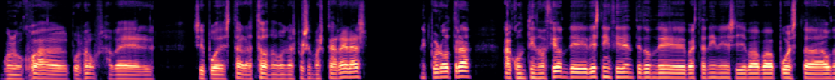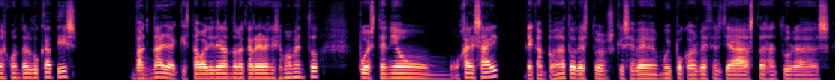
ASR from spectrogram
con lo cual pues vamos a ver si puede estar a tono en las próximas carreras. Y por otra, a continuación de, este incidente donde Bastianini se llevaba puesta unas cuantas Ducatis, Bagnaia, que estaba liderando la carrera en ese momento, pues tenía un, high side de campeonato de estos que se ven muy pocas veces ya a estas alturas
